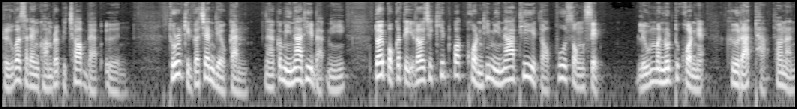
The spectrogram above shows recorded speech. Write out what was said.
หรือว่าแสดงความรับผิดชอบแบบอื่น ธุรกิจก็เช่นเดียวกันนะก็มีหน้าที่แบบนี้ โดยปกติเราจะคิดว่าคนที่มีหน้าที่ต่อผู้ทรงสิทธิ์ หรือมนุษย์ทุกคนเนี่ยคือรัฐะเท่านั้น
